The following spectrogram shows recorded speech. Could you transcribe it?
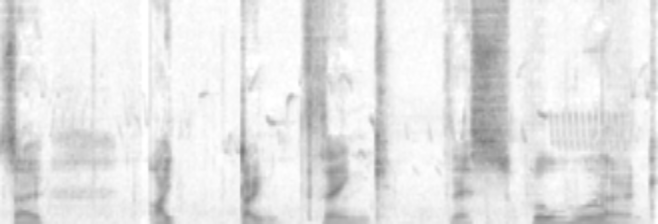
So I don't think this will work.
